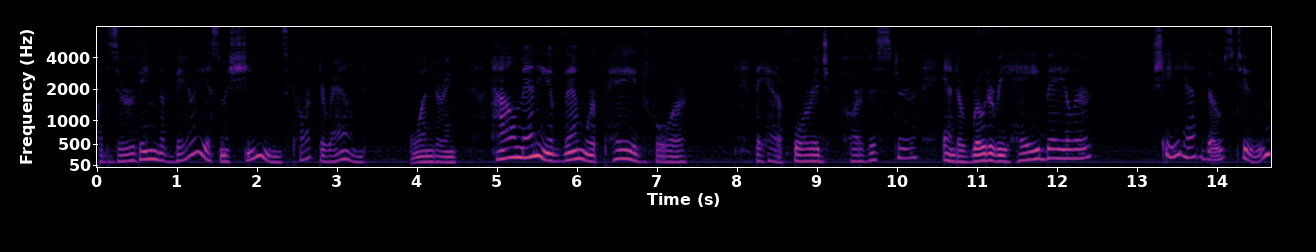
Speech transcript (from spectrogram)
observing the various machines parked around, wondering how many of them were paid for. They had a forage harvester and a rotary hay baler. She had those too.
